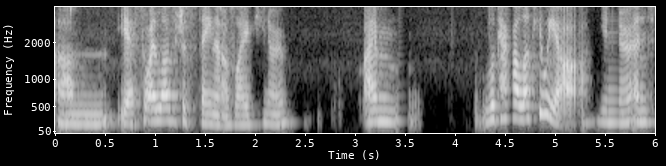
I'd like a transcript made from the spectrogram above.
Um, yeah, so I love just saying that of like, you know, I'm look how lucky we are, you know, and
